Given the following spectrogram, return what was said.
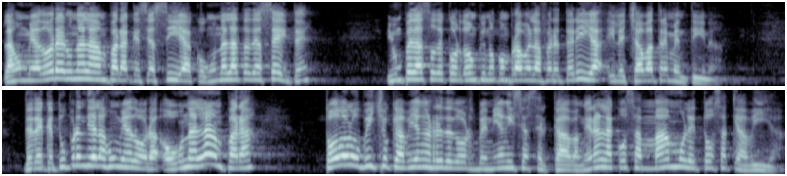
La humeadora era una lámpara que se hacía con una lata de aceite y un pedazo de cordón que uno compraba en la ferretería y le echaba trementina. Desde que tú prendías la humeadora o una lámpara, todos los bichos que habían alrededor venían y se acercaban. Eran la cosa más moletosa que había.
